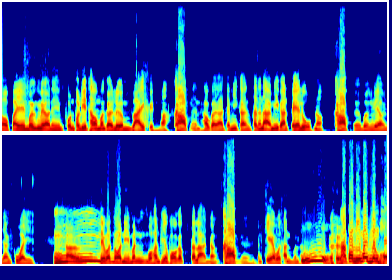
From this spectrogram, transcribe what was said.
ต่อไปเบิ่งแล้วนี่ผลผลิตเฮามันก็เริ่มหลายขึ้นเนาะครับ นั้นเฮาก็อาจจะมีการพัฒนามีการแปรรูปเนาะครับเออเบิ่งแล้วอย่างกล้วย อืมเออแต่ว่าตอนนี้มันบ่ทันเพียงพอกับตลาดเนาะครับ เออมันแก่บ่ทันบ่ล่ะอู้ณตอนนี้ไม่เพียงพอ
